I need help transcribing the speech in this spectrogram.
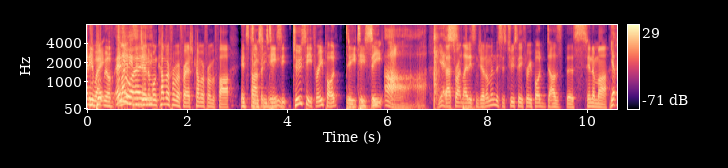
Anyway, off. ladies and gentlemen, coming from afresh, coming from afar, it's, time for TC, 2C3 Pod DTCR. Yes. That's right, ladies and gentlemen. This is 2C3 Pod Does the Cinema. Yep.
